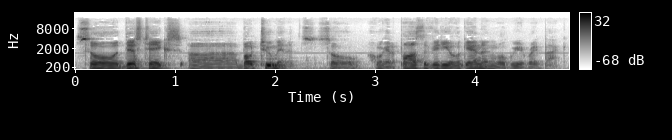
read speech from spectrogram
So this takes uh, about two minutes. So we're going to pause the video again and we'll be right back.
